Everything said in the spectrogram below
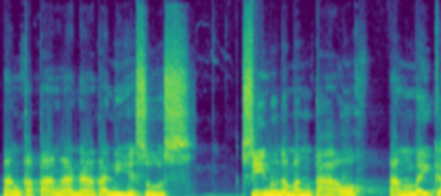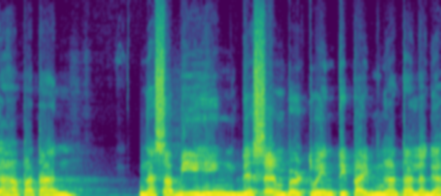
ang kapanganakan ni Jesus, sino namang tao ang may karapatan na sabihing December 25 nga talaga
